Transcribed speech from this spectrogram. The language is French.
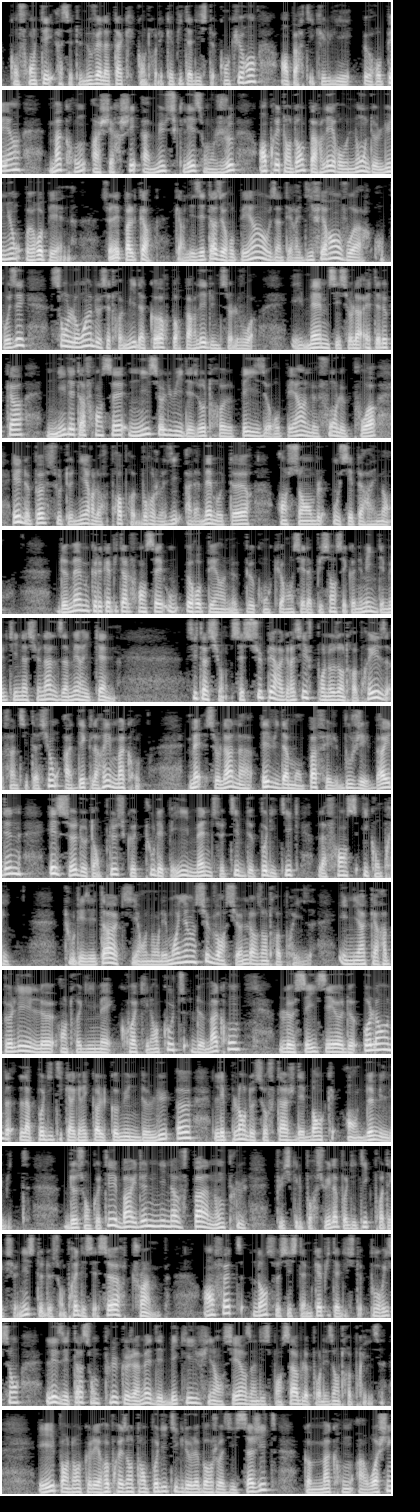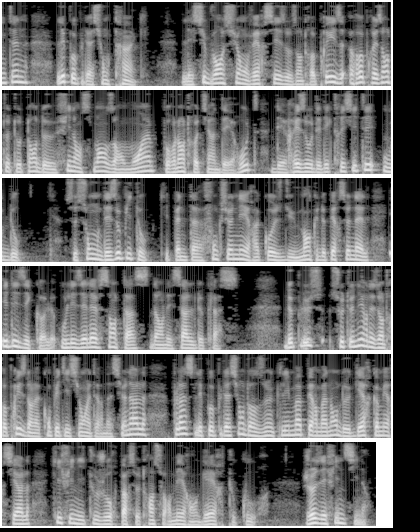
Confronté à cette nouvelle attaque contre les capitalistes concurrents, en particulier européens, Macron a cherché à muscler son jeu en prétendant parler au nom de l'Union européenne. Ce n'est pas le cas, car les États européens, aux intérêts différents, voire opposés, sont loin de s'être mis d'accord pour parler d'une seule voix. Et même si cela était le cas, ni l'État français ni celui des autres pays européens ne font le poids et ne peuvent soutenir leur propre bourgeoisie à la même hauteur, ensemble ou séparément de même que le capital français ou européen ne peut concurrencer la puissance économique des multinationales américaines. Citation. C'est super agressif pour nos entreprises, fin de citation, a déclaré Macron. Mais cela n'a évidemment pas fait bouger Biden, et ce d'autant plus que tous les pays mènent ce type de politique, la France y compris. Tous les États qui en ont les moyens subventionnent leurs entreprises. Il n'y a qu'à rappeler le entre guillemets quoi qu'il en coûte de Macron, le CICE de Hollande, la politique agricole commune de l'UE, les plans de sauvetage des banques en 2008. De son côté, Biden n'innove pas non plus, puisqu'il poursuit la politique protectionniste de son prédécesseur Trump. En fait, dans ce système capitaliste pourrissant, les États sont plus que jamais des béquilles financières indispensables pour les entreprises. Et pendant que les représentants politiques de la bourgeoisie s'agitent, comme Macron à Washington, les populations trinquent les subventions versées aux entreprises représentent autant de financements en moins pour l'entretien des routes, des réseaux d'électricité ou d'eau. Ce sont des hôpitaux qui peinent à fonctionner à cause du manque de personnel et des écoles où les élèves s'entassent dans les salles de classe. De plus, soutenir les entreprises dans la compétition internationale place les populations dans un climat permanent de guerre commerciale qui finit toujours par se transformer en guerre tout court. Joséphine Sina.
